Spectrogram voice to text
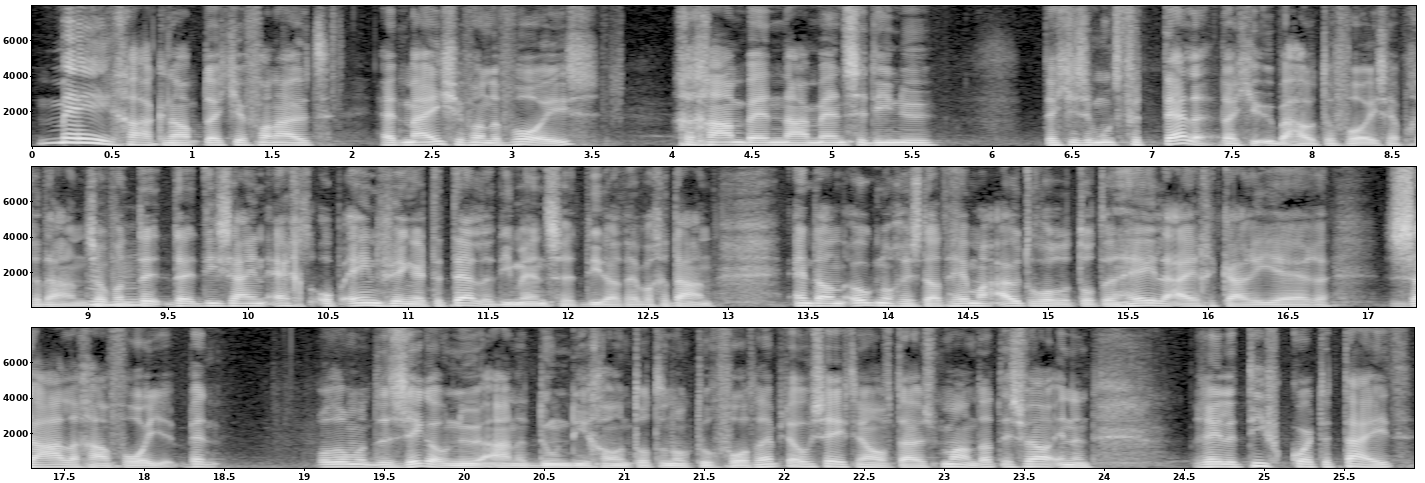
mega knap dat je vanuit het meisje van The Voice gegaan bent naar mensen die nu... Dat je ze moet vertellen dat je überhaupt The Voice hebt gedaan. Zo van, Mhm. de, de- die zijn echt op één vinger te tellen, die mensen die dat hebben gedaan. En dan ook nog eens dat helemaal uitrollen tot een hele eigen carrière. Zalen gaan voor je. bent om de Ziggo nu aan het doen die gewoon tot een ook toegevolgd. Dan heb je het over 17.500 man. Dat is wel in een relatief korte tijd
